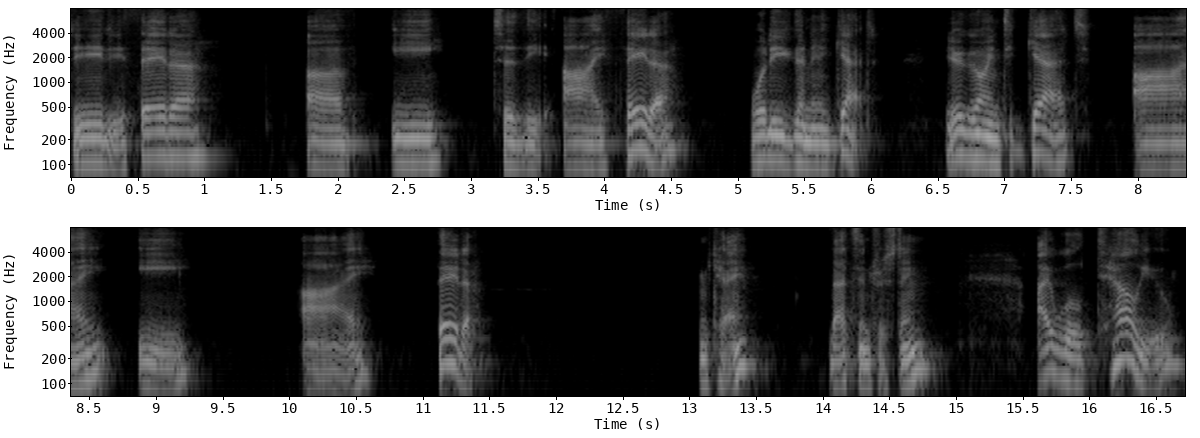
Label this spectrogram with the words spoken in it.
d d theta of e to the i theta, what are you going to get? You're going to get i e i theta. Okay, that's interesting. I will tell you,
